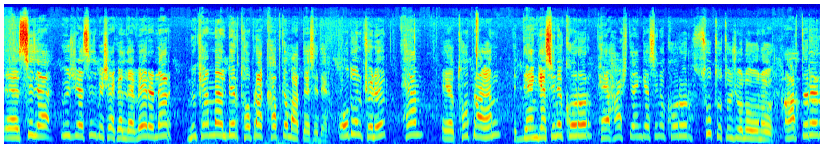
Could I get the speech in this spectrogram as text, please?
e, size ücretsiz bir şekilde verirler. Mükemmel bir toprak katkı maddesidir. Odun külü hem e, toprağın dengesini korur, pH dengesini korur, su tutuculuğunu arttırır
